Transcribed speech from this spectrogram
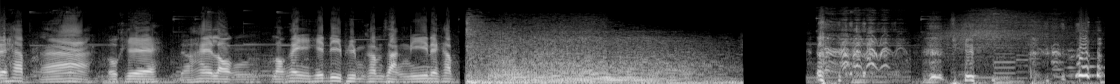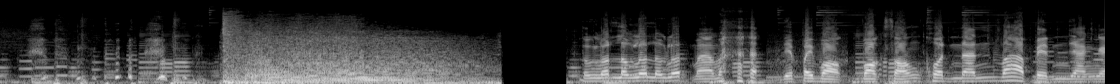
นะครับ อ่า โอเค เดี๋ยวให้ลอง ลองให้เฮดดี้พิมพ์คำสั่งนี้นะครับ พิมพ์ลงรถลงรถลงรถมามาเดี๋ยวไปบอกบอกสองคนนั้นว่าเป็นยังไง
